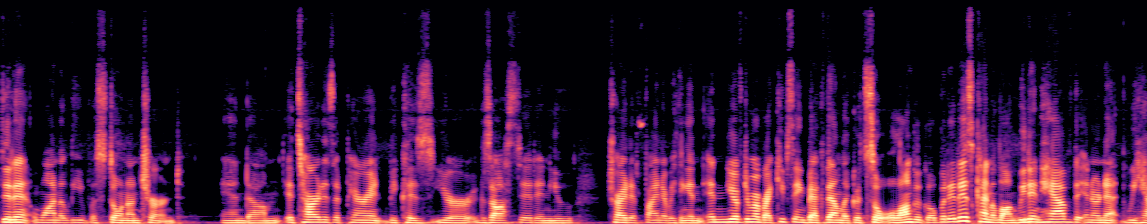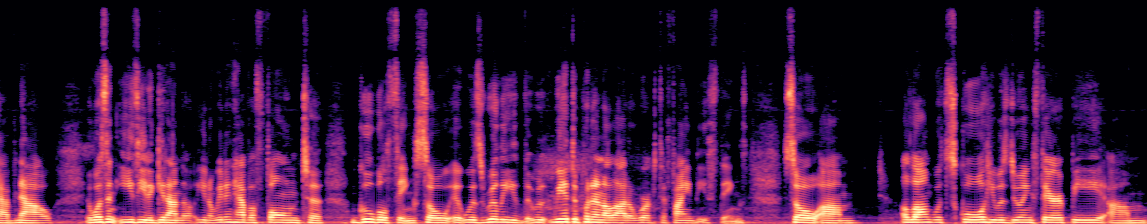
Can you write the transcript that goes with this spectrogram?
didn't want to leave a stone unturned. And um, it's hard as a parent because you're exhausted and you try to find everything. And, and you have to remember, I keep saying back then, like it's so long ago, but it is kind of long. We didn't have the internet we have now. It wasn't easy to get on the, you know, we didn't have a phone to Google things. So it was really, we had to put in a lot of work to find these things. So um, along with school, he was doing therapy. Um,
